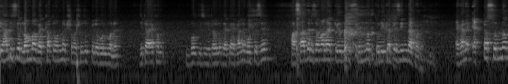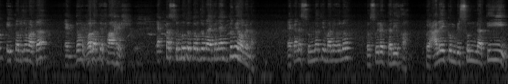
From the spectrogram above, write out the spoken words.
এই হাদিসের লম্বা ব্যাখ্যা তো অনেক সময় সুযোগ পেলে বলব না। যেটা এখন বলতেছে সেটা হলো, দেখো এখানে বলতেছে, ফাসাদের জামানায় কেউ যদি সুন্নত তরিকাকে জিন্দা করে, এখানে একটা সুন্নত এই তর্জমাটা একদম গলাতে ফাহেস একটা সুন্নতের তর্জমা এখানে একদমই হবে না। এখানে সুন্নতি মানে হলো রসুলের তরিকা। ওই আলাইকুম বি সুন্নতি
